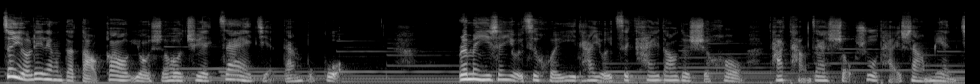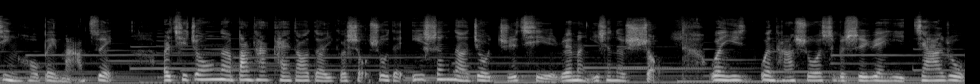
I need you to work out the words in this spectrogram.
最有力量的祷告，有时候却再简单不过。瑞门医生有一次回忆，他有一次开刀的时候，他躺在手术台上面，静候被麻醉。而其中呢，帮他开刀的一个手术的医生呢，就举起 Raymond 医生的手，问医问他说，是不是愿意加入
